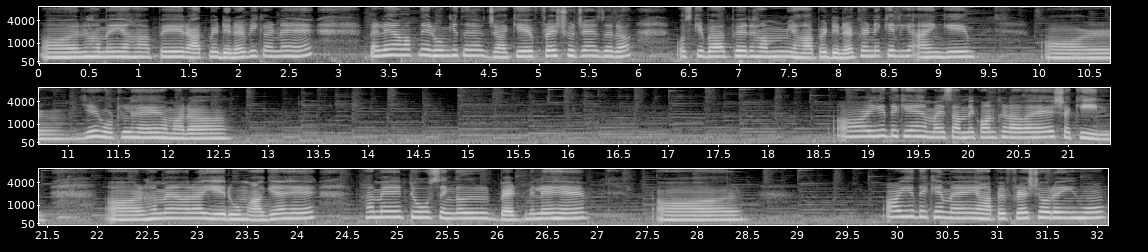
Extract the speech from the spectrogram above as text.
और हमें यहाँ पे रात में डिनर भी करना है। पहले हम अपने रूम की तरफ़ जाके फ़्रेश हो जाएँ ज़रा, उसके बाद फिर हम यहाँ पे डिनर करने के लिए आएँगे। और ये होटल है हमारा और ये देखिए, हमारे सामने कौन खड़ा हुआ है? शकील। और हमारा ये रूम आ गया है। हमें टू सिंगल बेड मिले हैं। और और ये देखें मैं यहाँ पे फ्रेश हो रही हूँ।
